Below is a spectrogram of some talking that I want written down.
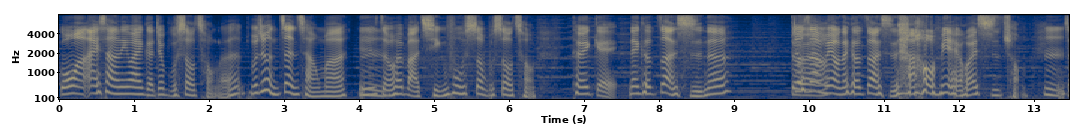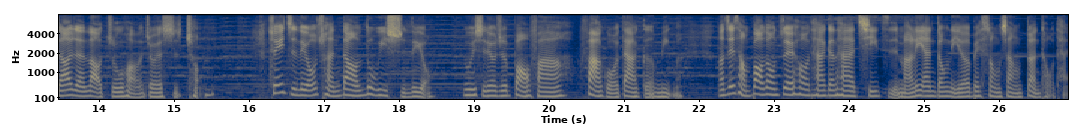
国王爱上另外一个就不受宠了，不就很正常吗？你、嗯、怎么会把情妇受不受宠推给那颗钻石呢？就算没有那颗钻石，他后面也会失宠。嗯，只要人老珠黄了就会失宠，所以一直流传到路易十六。路易十六就是爆发法国大革命嘛。然后这场暴动最后，他跟他的妻子玛丽安东尼都被送上断头台。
